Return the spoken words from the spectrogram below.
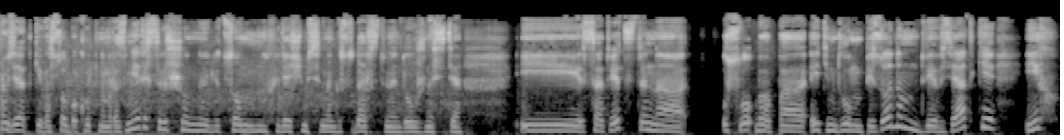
взятки в особо крупном размере, совершенные лицом, находящимся на государственной должности. И, соответственно, условно, по этим двум эпизодам две взятки, их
